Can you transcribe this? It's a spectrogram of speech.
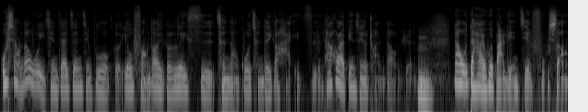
我想到我以前在真情部落格有访到一个类似成长过程的一个孩子，他后来变成一个传道人。嗯，那我等下也会把链接附上。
